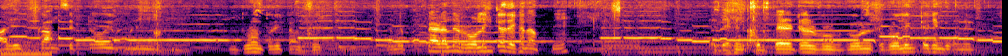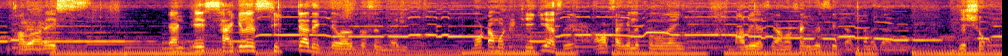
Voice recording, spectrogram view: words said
আর এই কনসেপ্টটাও মানে দুরন্তরই কনসেপ্ট মানে প্যাডালের রোলিংটা দেখেন আপনি। দেখেন প্যাডালের রোলিংটা কিন্তু অনেক ভালো। আর এই এই সাইকেলের সিটটা দেখতে পারতেছেন ভাই। মোটামুটি ঠিকই আছে। আমার সাইকেলের তুলনায় ভালোই আছে। আমার সাইকেলের সিট আপনারা জানেন। যে শক্ত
